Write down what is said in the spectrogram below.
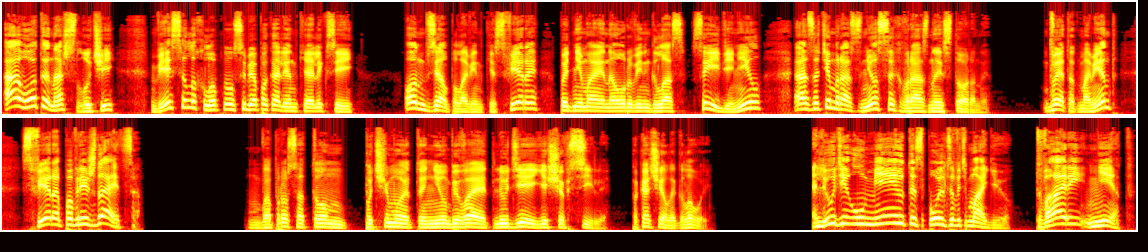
А вот и наш случай. Весело хлопнул себя по коленке Алексей. Он взял половинки сферы, поднимая на уровень глаз, соединил, а затем разнес их в разные стороны. В этот момент сфера повреждается. Вопрос о том, почему это не убивает людей еще в силе, покачала головой. Люди умеют использовать магию, твари нет.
